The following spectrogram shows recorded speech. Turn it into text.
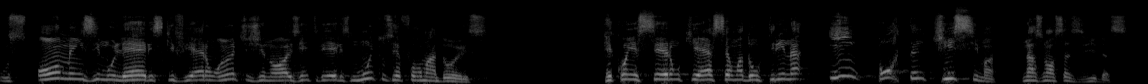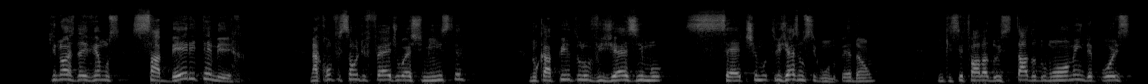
os homens e mulheres que vieram antes de nós, entre eles muitos reformadores, reconheceram que essa é uma doutrina importantíssima nas nossas vidas, que nós devemos saber e temer. Na Confissão de Fé de Westminster, no capítulo 27, 32, perdão, em que se fala do estado do homem depois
